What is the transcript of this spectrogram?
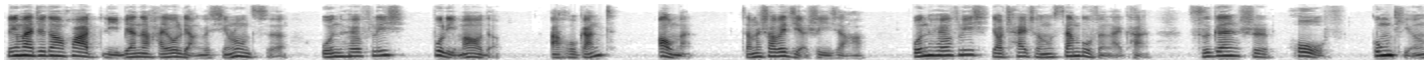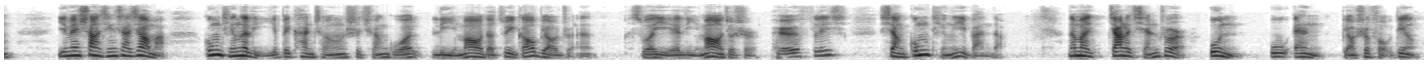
另外这段话里边呢还有两个形容词：unhöflich 不礼貌的，arrogant 傲慢。咱们稍微解释一下哈，unhöflich 要拆成三部分来看，词根是 hof 宫廷，因为上行下效嘛，宫廷的礼仪被看成是全国礼貌的最高标准，所以礼貌就是 höflich，像宫廷一般的。那么加了前缀 un u n 表示否定，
